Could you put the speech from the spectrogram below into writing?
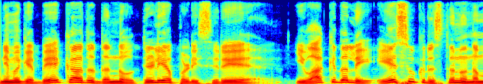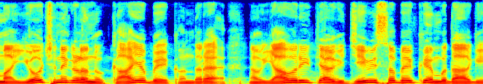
ನಿಮಗೆ ಬೇಕಾದುದನ್ನು ತಿಳಿಯಪಡಿಸಿರಿ. ಈ ವಾಕ್ಯದಲ್ಲಿ ಏಸು ಕ್ರಿಸ್ತನು ನಮ್ಮ ಯೋಚನೆಗಳನ್ನು ಕಾಯಬೇಕೆಂದರೆ ನಾವು ಯಾವ ರೀತಿಯಾಗಿ ಜೀವಿಸಬೇಕು ಎಂಬುದಾಗಿ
